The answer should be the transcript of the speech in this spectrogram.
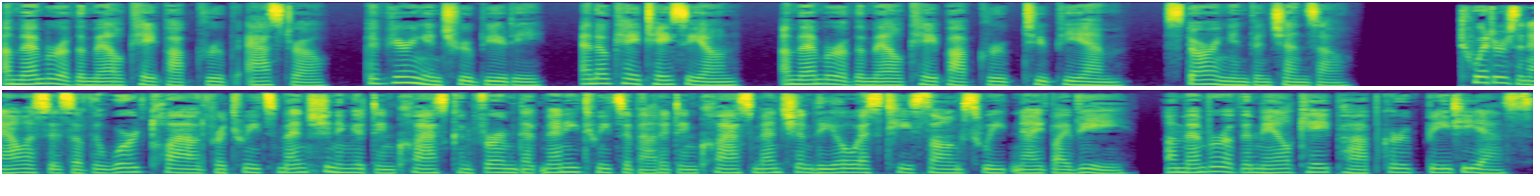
a member of the male K pop group Astro, appearing in True Beauty, and OK Taecyeon, a member of the male K-pop group 2PM, starring in Vincenzo. Twitter's analysis of the word cloud for tweets mentioning Itaewon class confirmed that many tweets about Itaewon class mentioned the OST song Sweet Night by V, a member of the male K-pop group BTS.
